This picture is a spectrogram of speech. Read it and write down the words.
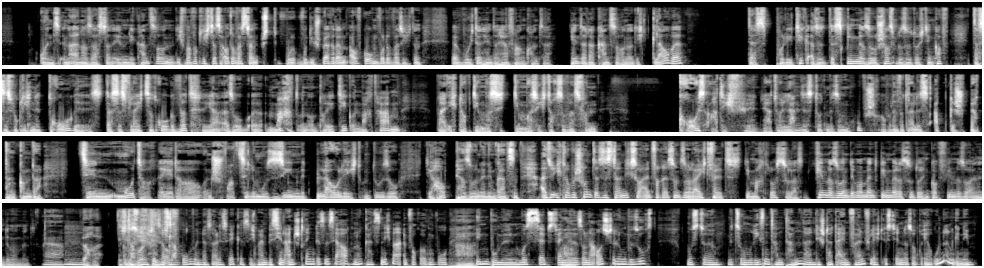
Und in einer saß dann eben die Kanzlerin. Und Ich war wirklich das Auto, was dann, wo, wo die Sperre dann aufgehoben wurde, was ich dann, äh, wo ich dann hinterherfahren konnte. Hinter der Kanzlerin. Und ich glaube, dass Politik, also das ging mir so, schoss mir so durch den Kopf, dass es wirklich eine Droge ist, dass es vielleicht zur Droge wird, ja, also äh, Macht und, und Politik und Macht haben, weil ich glaube, die muss, die muss sich doch sowas von großartig fühlen. Ja, du landest dort mit so einem Hubschrauber, dann wird alles abgesperrt, dann kommen da zehn Motorräder und schwarze Limousinen mit Blaulicht und du so die Hauptperson in dem Ganzen. Also ich glaube schon, dass es da nicht so einfach ist und so leicht fällt, die Macht loszulassen. Vielmehr so in dem Moment ging mir das so durch den Kopf, fiel mir so ein in dem Moment. Ja. Irre. Ich glaube, Ich bin ich auch glaube, froh, wenn das alles weg ist. Ich meine, ein bisschen anstrengend ist es ja auch, ne? Kannst nicht mal einfach irgendwo hinbummeln. Musst, selbst wenn du so eine Ausstellung besuchst, musst du mit so einem riesen Tamtam da in die Stadt einfallen. Vielleicht ist denen das auch eher unangenehm.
